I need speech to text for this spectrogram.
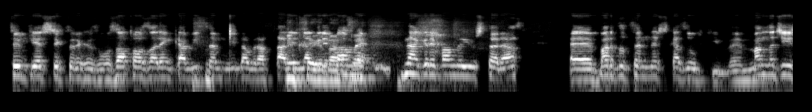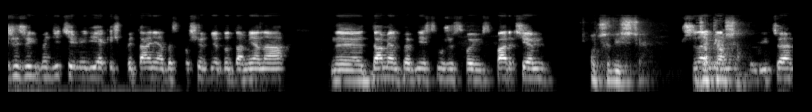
tym pierwszy, który złapał za rękawicę, mówi dobra stary, nagrywamy, nagrywamy już teraz. E, bardzo cenne wskazówki. E, mam nadzieję, że jeżeli będziecie mieli jakieś pytania bezpośrednio do Damiana, e, Damian pewnie służy swoim wsparciem. Oczywiście. Przynajmniej Zapraszam. liczę.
